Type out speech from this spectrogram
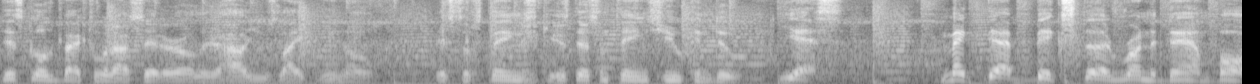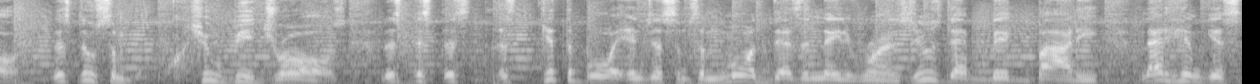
this goes back to what I said earlier, how you was like, you know, it's some things, is there some things you can do? Yes. Make that big stud run the damn ball. Let's do some QB draws. Let's let's let's, let's get the boy in just some some more designated runs. Use that big body. Let him get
